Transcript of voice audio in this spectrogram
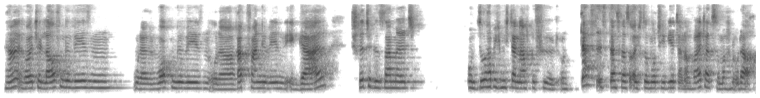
Ja, heute laufen gewesen oder walken gewesen oder Radfahren gewesen, egal. Schritte gesammelt, und so habe ich mich danach gefühlt. Und das ist das, was euch so motiviert, dann auch weiterzumachen oder auch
